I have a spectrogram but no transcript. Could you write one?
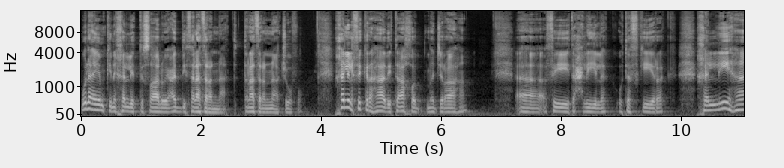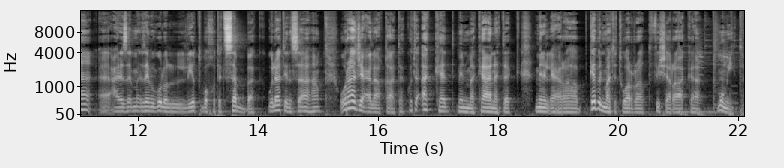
ولا يمكن يخلي اتصاله يعدي ثلاث رنات. ثلاث رنات شوفوا. خلي الفكرة هذه تاخذ مجراها آه، في تحليلك وتفكيرك. خليها آه، على زي ما يقولوا اللي يطبخ وتتسبك ولا تنساها وراجع علاقاتك وتأكد من مكانتك من الإعراب قبل ما تتورط في شراكة مميتة.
